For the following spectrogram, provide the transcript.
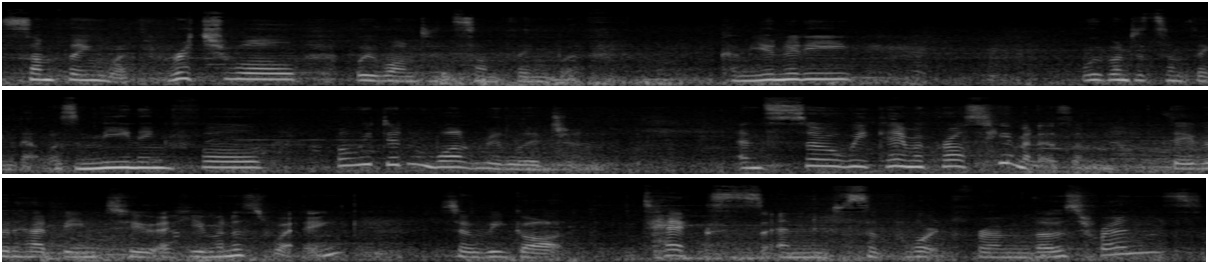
something with ritual, we wanted something with community, we wanted something that was meaningful, but we didn't want religion. And so we came across humanism. David had been to a humanist wedding, so we got texts and support from those friends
